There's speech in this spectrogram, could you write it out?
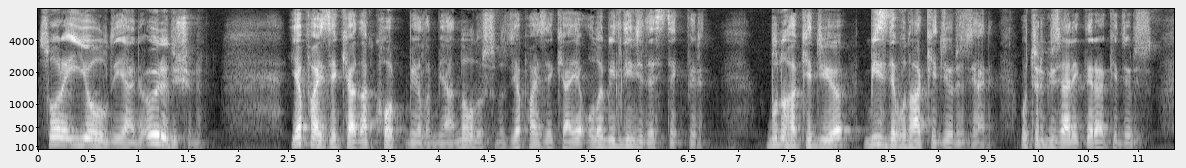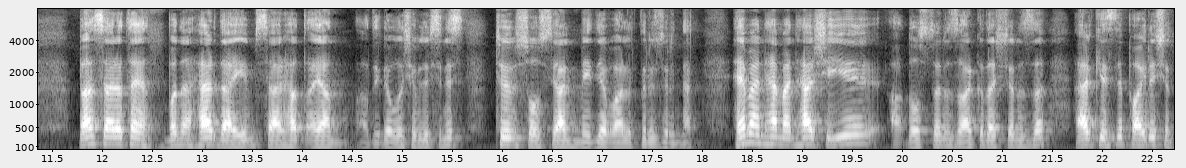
sonra iyi oldu yani. Öyle düşünün. Yapay zekadan korkmayalım ya. Ne olursunuz yapay zekaya olabildiğince destek verin. Bunu hak ediyor. Biz de bunu hak ediyoruz yani. Bu tür güzellikleri hak ediyoruz. Ben Serhat Ayan. Bana her daim Serhat Ayan adıyla ulaşabilirsiniz. Tüm sosyal medya varlıkları üzerinden. Hemen hemen her şeyi dostlarınızla, arkadaşlarınızla, herkesle paylaşın.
